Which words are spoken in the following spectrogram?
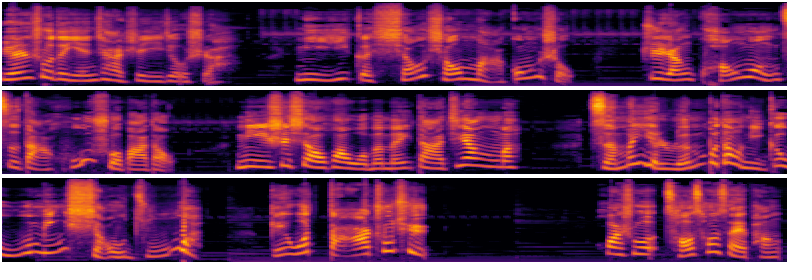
袁术的言下之意就是啊。你一个小小马弓手，居然狂妄自大、胡说八道！你是笑话我们没大将吗？怎么也轮不到你个无名小卒啊！给我打出去！话说曹操在旁，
